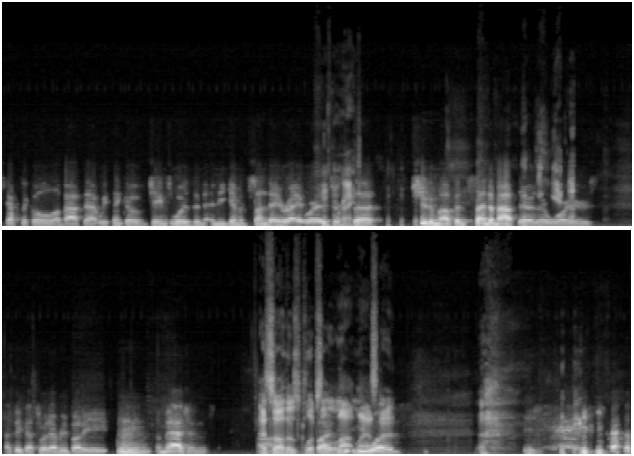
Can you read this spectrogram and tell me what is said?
skeptical about that. We think of James Woods in any given Sunday, right? Where it's just right. uh, shoot them up and send them out there. They're yeah. warriors. I think that's what everybody imagines. I um, saw those clips a lot last was, night. yes,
